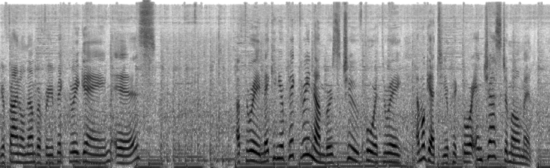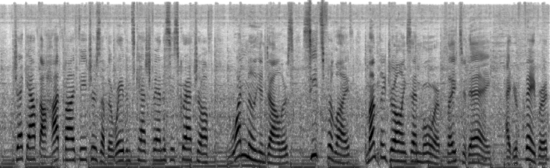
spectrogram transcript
Your final number for your Pick 3 game is a 3, making your Pick 3 numbers 2, 4, 3. And we'll get to your Pick 4 in just a moment. Check out the Hot 5 features of the Ravens Cash Fantasy Scratch Off $1 million, seats for life, monthly drawings, and more. Play today at your favorite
